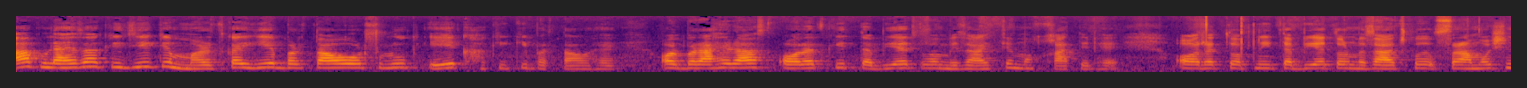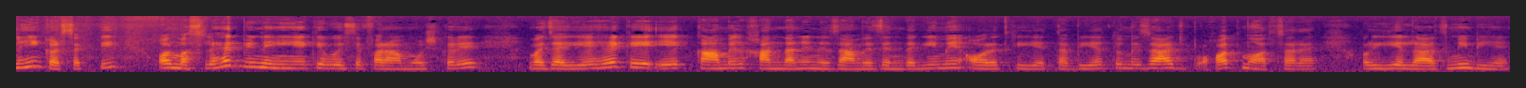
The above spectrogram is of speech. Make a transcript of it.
आप मुलाहजा कीजिए कि मर्द का ये बर्ताव और सलूक एक हकीकी बर्ताव है और बरह रास्त औरत की तबीयत व मिजाज से मुखातिब है। औरत तो अपनी तबीयत और मिजाज को फरामोश नहीं कर सकती और मसलहत भी नहीं है कि वो इसे फरामोश करे। वजह यह है कि एक कामिल ख़ानदानी निज़ाम ज़िंदगी में औरत की यह तबीयत तो मिजाज बहुत मौसर है और ये लाजमी भी है।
